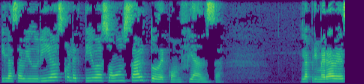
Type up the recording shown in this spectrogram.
y las sabidurías colectivas son un salto de confianza. La primera vez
